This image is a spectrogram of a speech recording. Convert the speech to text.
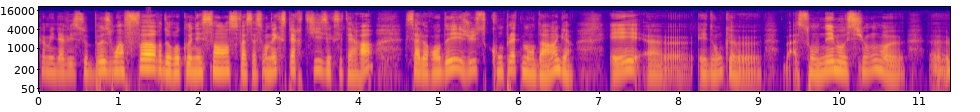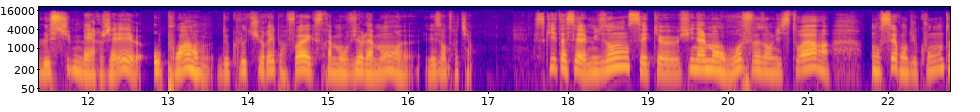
comme il avait ce besoin fort de reconnaissance face à son expertise, etc., ça le rendait juste complètement dingue. Et, euh, donc, euh, bah, son émotion euh, le submergeait au point de clôturer parfois extrêmement violemment les entretiens. Ce qui est assez amusant, c'est que finalement, en refaisant l'histoire, on s'est rendu compte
